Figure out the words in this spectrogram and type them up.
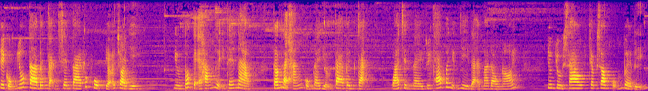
thì cũng nhốt ta bên cạnh xem ta rút cuộc dở trò gì. Nhưng bất kể hắn nghĩ thế nào, tóm lại hắn cũng đã giữ ta bên cạnh. Quá trình này tuy khác với những gì đại ma đầu nói, nhưng dù sao chăm sông cũng về biển.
